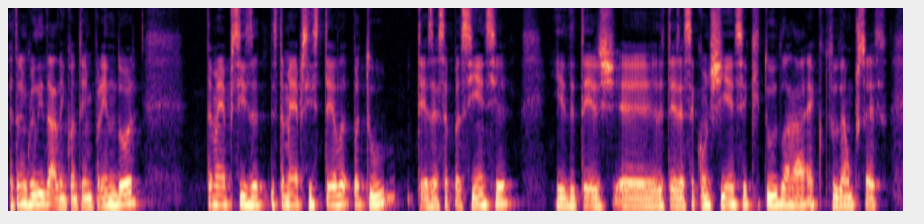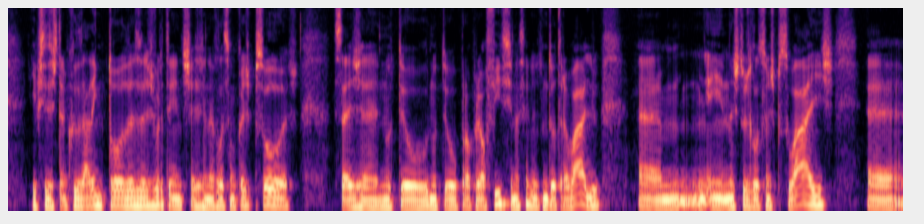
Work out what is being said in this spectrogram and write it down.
a tranquilidade enquanto empreendedor também é preciso, também é preciso tê-la para tu teres essa paciência e de teres, uh, de teres essa consciência que tudo lá é que tudo é um processo e precisas de tranquilidade em todas as vertentes, seja na relação com as pessoas, seja no teu, no teu próprio ofício, não sei, no teu trabalho, um, em, nas tuas relações pessoais. Uh,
